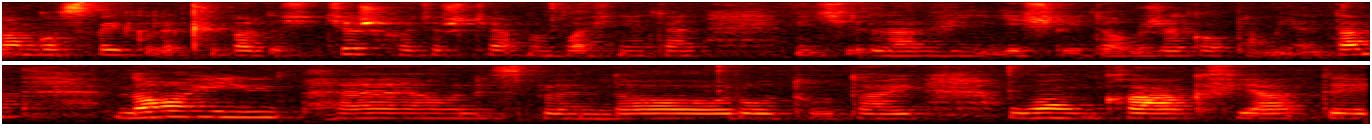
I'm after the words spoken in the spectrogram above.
Mam go w swojej kolekcji, bardzo się cieszę, chociaż chciałabym właśnie ten mieć lawi, jeśli dobrze go pamiętam. No i pełny splendoru tutaj, łąka, kwiaty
